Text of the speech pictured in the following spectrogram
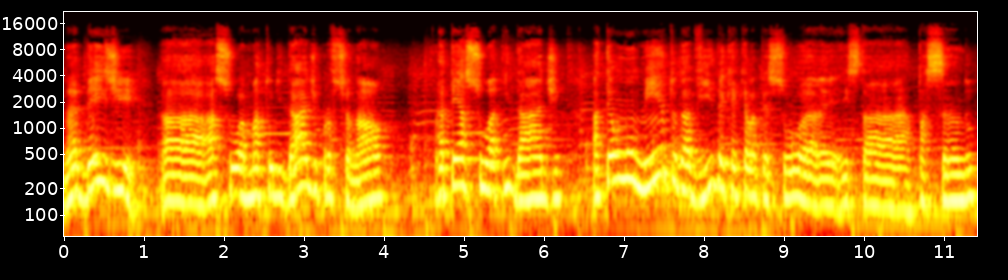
né? desde a, a sua maturidade profissional, até a sua idade, até o momento da vida que aquela pessoa eh, está passando,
